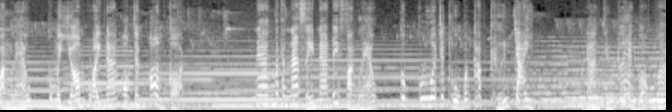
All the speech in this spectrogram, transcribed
ฟังแล้วก็ไม่ยอมปล่อยนางออกจากอ้อมกอด นางมัทนาเสนาได้ฟังแล้ว ก็กลัวจะถูกบังคับขืนใจ นางจึงแกล้งบอกว่า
